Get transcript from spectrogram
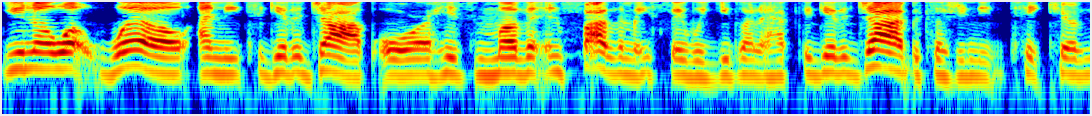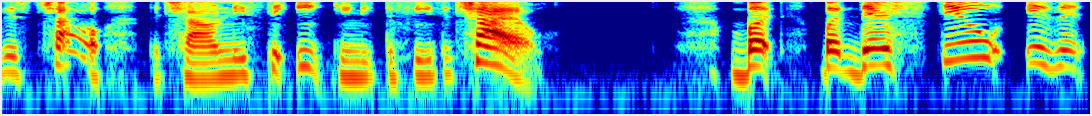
you know what, well, I need to get a job. Or his mother and father may say, well, you're going to have to get a job because you need to take care of this child. The child needs to eat. You need to feed the child. But, but there still isn't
